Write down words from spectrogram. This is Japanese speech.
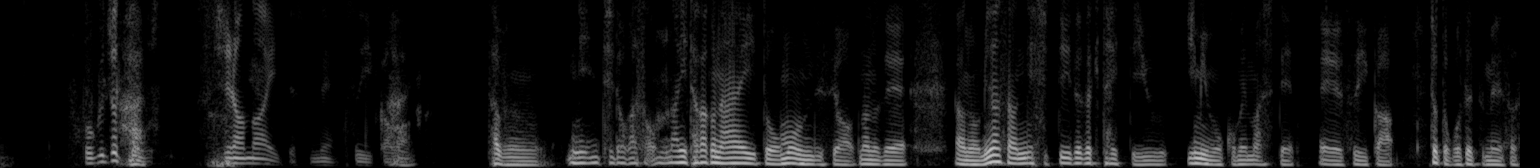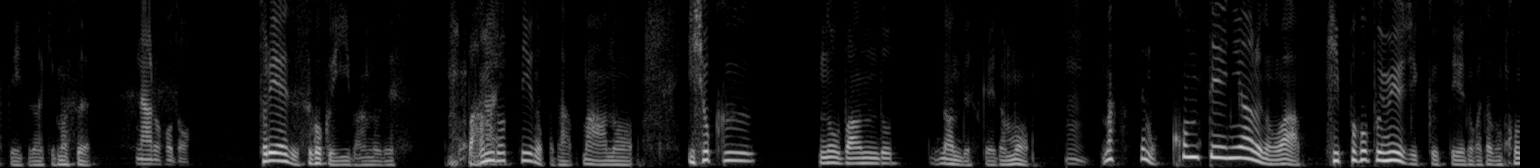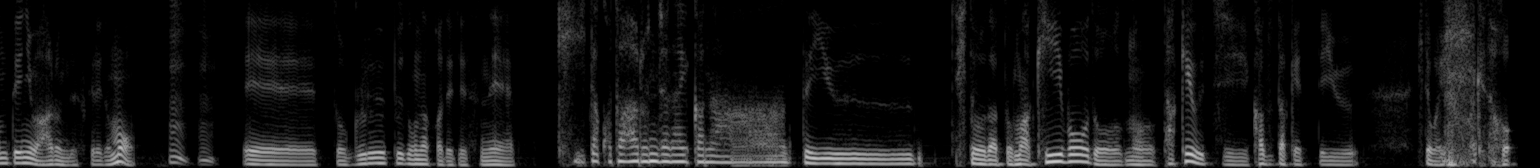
僕ちょっはいと知らないですね、スイカは。はい多分、認知度がそんなに高くないと思うんですよ。なので、あの、皆さんに知っていただきたいっていう意味も込めまして、えースイカ、ちょっとご説明させていただきます。なるほど。とりあえずすごくいいバンドです。バンドっていうのかな、まあ、あの、異色のバンドなんですけれども、うん。まあ、でも根底にあるのは、ヒップホップミュージックっていうのが多分根底にはあるんですけれども、うん。うん。えーっと、グループの中でですね、聞いたことあるんじゃないかなっていう人だと、まあ、キーボードの竹内和武っていう人がいるんですけど、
